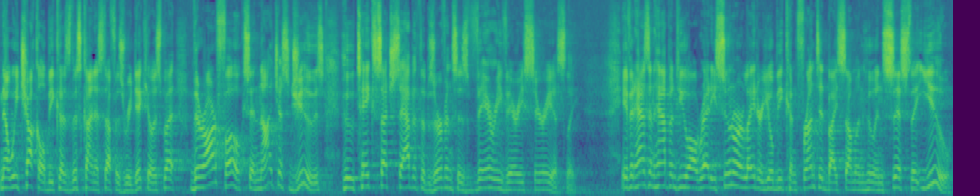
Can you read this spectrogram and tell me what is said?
Now, we chuckle because this kind of stuff is ridiculous, but there are folks, and not just Jews, who take such Sabbath observances very, very seriously. If it hasn't happened to you already, sooner or later you'll be confronted by someone who insists that you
